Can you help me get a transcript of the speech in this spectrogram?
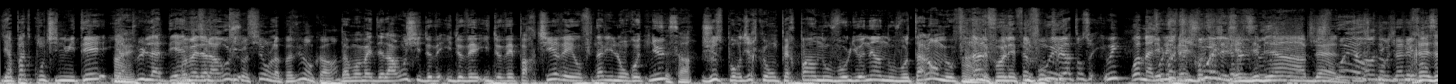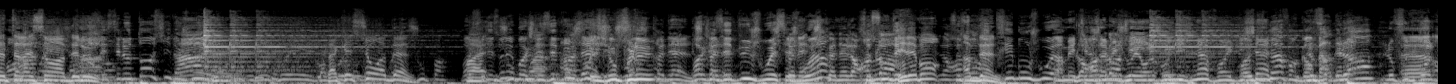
Il n'y a pas de continuité, il n'y a Ouais. plus l'ADN. Mohamed qui- El Arouche qui- aussi, on l'a pas vu encore. hein. bah, Mohamed Delarouche, il devait, il devait, il devait partir et au final ils l'ont retenu. C'est ça. Juste pour dire qu'on perd pas un nouveau Lyonnais, un nouveau talent, mais au final mais faut les faire ils font jouer. plus attention. Oui. Ouais, mais à l'époque, ils jouaient les Il jeunes. bien, Ils Abdel. jouaient, hein, Très intéressant, ouais. Abdelou. Laissez le temps aussi de Ah, jouer. La question, Abdel. Moi, je suis désolé, moi, je les ai vus jouer. Il ces joue joueurs. plus. Je connais, Moi, je les ai vus jouer, ces joueurs. je connais Laurent Ce sont Blanc. des- Il est bon, ce sont de Abdel. très bons joueurs. Non, mais tu les avais joués en j'ai- 19, en 17. En 19, en Gambardella. Le football, euh,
